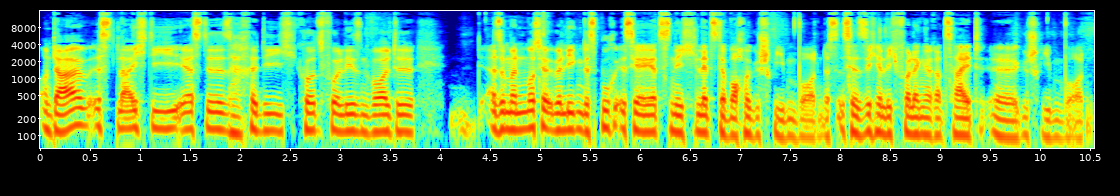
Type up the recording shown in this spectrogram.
Und da ist gleich die erste Sache, die ich kurz vorlesen wollte. Also man muss ja überlegen, das Buch ist ja jetzt nicht letzte Woche geschrieben worden. Das ist ja sicherlich vor längerer Zeit äh, geschrieben worden.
